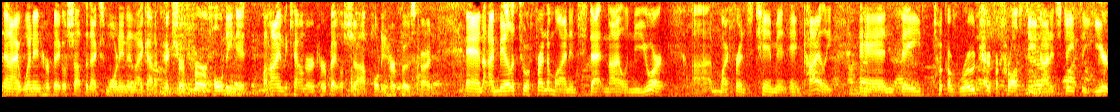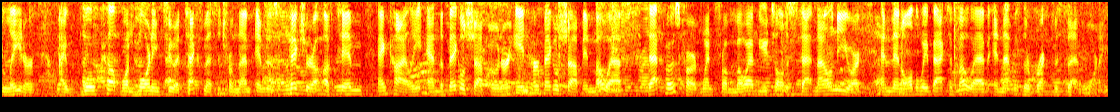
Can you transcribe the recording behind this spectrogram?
And I went in her bagel shop the next morning, and I got a picture of her holding it behind the counter at her bagel shop, holding her postcard. And I mailed it to a friend of mine in Staten Island, New York. Uh, my friends Tim and, and Kylie, and they took a road trip across the United States. A year later, I woke up one morning to a text message from them, and it was a picture of Tim and Kylie and the bagel shop owner in her bagel shop in Moab. That postcard went from Moab, Utah to Staten Island, New York, and then all the way back to Moab, and that was their breakfast that morning.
